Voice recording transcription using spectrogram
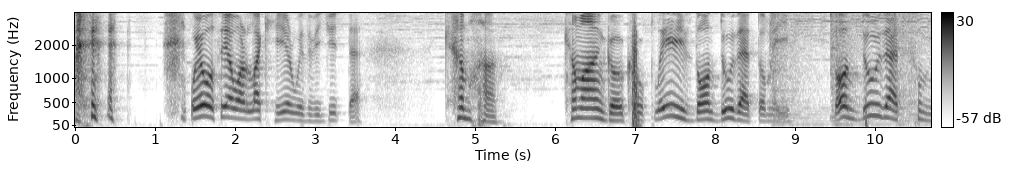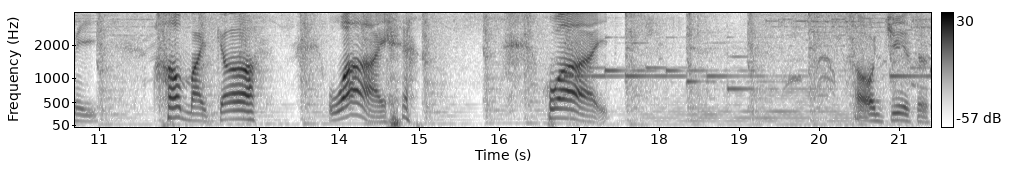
we will see our luck here with Vegeta. Come on. Come on, Goku. Please don't do that to me. Don't do that to me. Oh my god. Why? Why? Oh Jesus.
